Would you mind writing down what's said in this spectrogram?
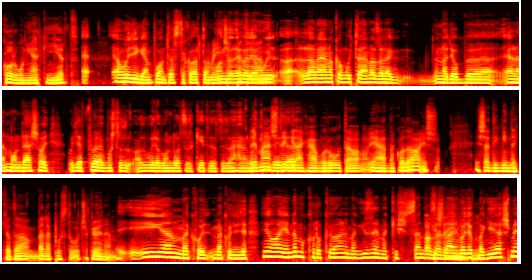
kolóniát kinyírt. E, amúgy igen, pont ezt akartam Amelyik mondani, hogy olyan- amúgy Larának amúgy talán az a legnagyobb ö, ellentmondása, hogy ugye főleg most az, az újra gondolt, ez a 2013-as Ugye második világháború óta járnak oda, és, és eddig mindenki oda belepusztul, csak ő nem. Igen, meg hogy, meg hogy ugye, jaj, én nem akarok ölni, meg izé, meg kis szent kislány vagyok, meg Mhm. ilyesmi,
